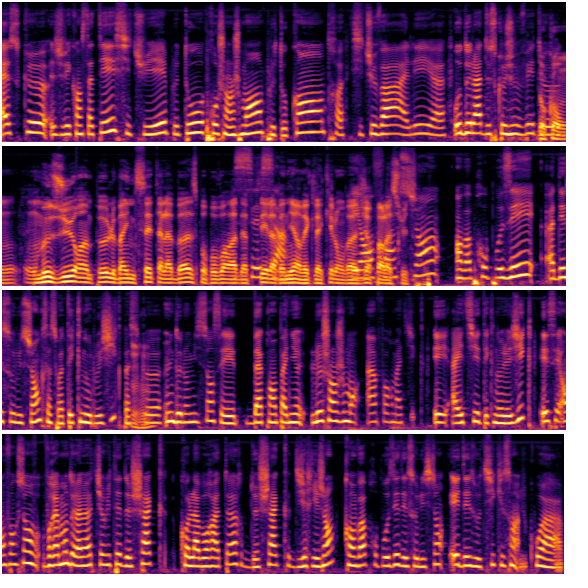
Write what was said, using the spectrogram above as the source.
Est-ce que je vais constater si tu es plutôt pro-changement, plutôt contre, si tu vas aller euh, au-delà de ce que je vais te... Donc on, on, mesure un peu le mindset à la base pour pouvoir adapter la manière avec laquelle on va agir par la suite on va proposer euh, des solutions, que ce soit technologiques, parce mhm. que une de nos missions, c'est d'accompagner le changement informatique et IT et technologique. Et c'est en fonction vraiment de la maturité de chaque collaborateur, de chaque dirigeant, qu'on va proposer des solutions et des outils qui sont du coup à,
